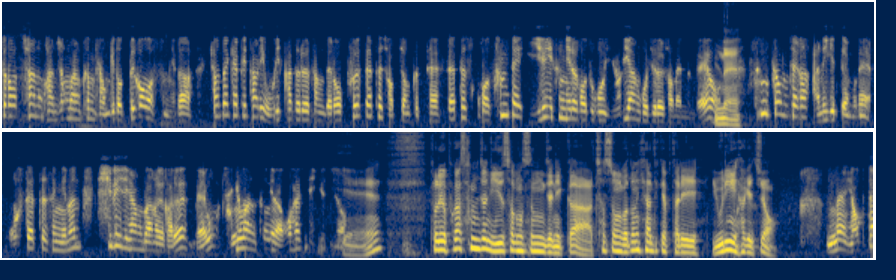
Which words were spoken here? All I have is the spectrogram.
들어찬 관중만큼 경기도 뜨거웠습니다. 현대캐피탈이 우리카드를 상대로 풀세트 접전 끝에 세트 스코어 3대 2의 승리를 거두고 유리한 고지를 점했는데요. 네. 승점제가 아니기 때문에 5세트 승리는 시리즈 향방을 가를 매우 중요한 승리라고 할 수 있겠죠. 예. 플레이오프가 3전 2선승제니까 첫 승을 거둔 현대캐피탈이 유리하겠죠. 네, 역대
